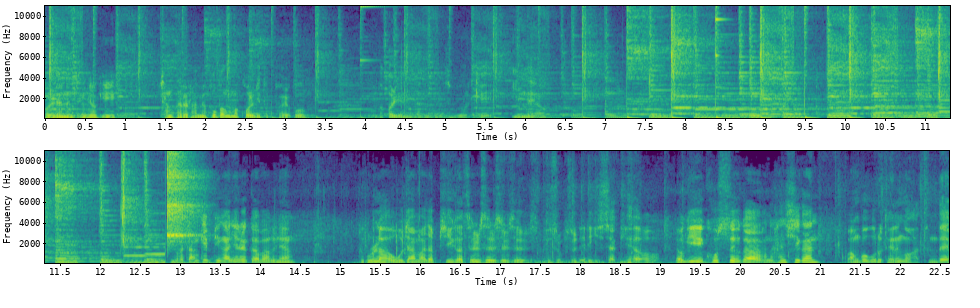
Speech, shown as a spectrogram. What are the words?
원래는 지금 여기 장사를 하면 호박 막걸리도 팔고 어, 막걸리 한 잔 하면서 뭐 이렇게 있네요. 누가 짱캠핑 아니랄까봐 그냥 올라오자마자 비가 슬슬슬슬 부슬부슬 내리기 시작해요. 여기 코스가 한 1시간 왕복으로 되는 것 같은데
